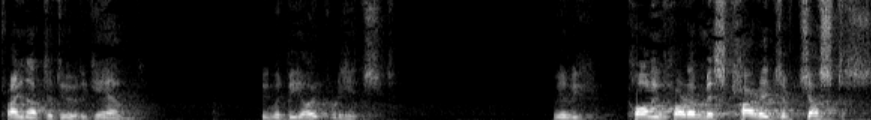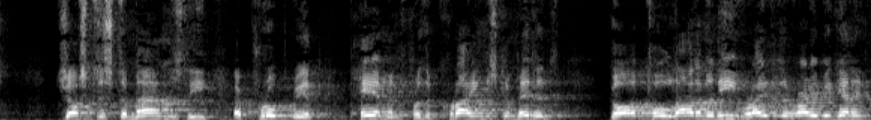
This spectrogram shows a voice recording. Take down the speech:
Try not to do it again. We would be outraged. We would be calling for a miscarriage of justice. Justice demands the appropriate payment for the crimes committed. God told Adam and Eve right at the very beginning,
